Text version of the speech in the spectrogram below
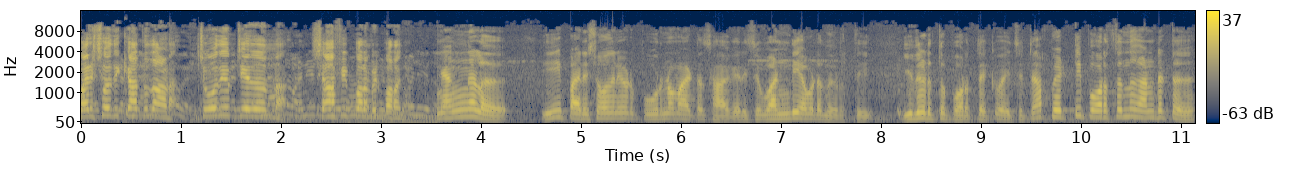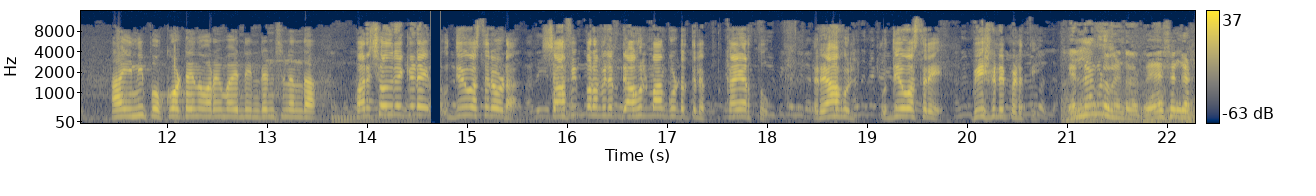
പരിശോധിക്കാത്തതാണ് ചോദ്യം ചെയ്തതെന്ന് ഷാഫി പറമ്പിൽ പറഞ്ഞു. ഞങ്ങൾ ഈ പരിശോധനയോട് പൂർണമായിട്ട് സഹകരിച്ച് വണ്ടി അവിടെ നിർത്തി ഇതെടുത്ത് പുറത്തേക്ക് വെച്ചിട്ട് ആ പെട്ടി പുറത്തുനിന്ന് കണ്ടിട്ട് ആ ഇനി പൊക്കോട്ടെ എന്ന് പറയുമ്പോൾ അതിന്റെ ഇന്റൻഷൻ എന്താ? പരിശോധനയ്ക്കിടെ ഉദ്യോഗസ്ഥരോട് ഷാഫി പറമ്പിലും രാഹുൽ മാങ്കൂട്ടത്തിലും കയർത്തു. രാഹുൽ ഉദ്യോഗസ്ഥരെ ഭീഷണിപ്പെടുത്തി. എല്ലാം കൂടെ വേണ്ട കേട്ടോ. വേഷം കെട്ട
